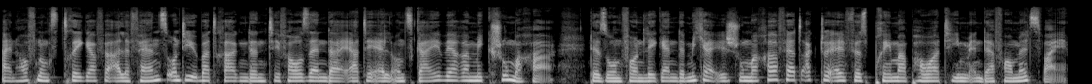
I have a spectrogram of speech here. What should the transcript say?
Ein Hoffnungsträger für alle Fans und die übertragenden TV-Sender RTL und Sky wäre Mick Schumacher. Der Sohn von Legende Michael Schumacher fährt aktuell fürs Bremer Power Team in der Formel 2.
